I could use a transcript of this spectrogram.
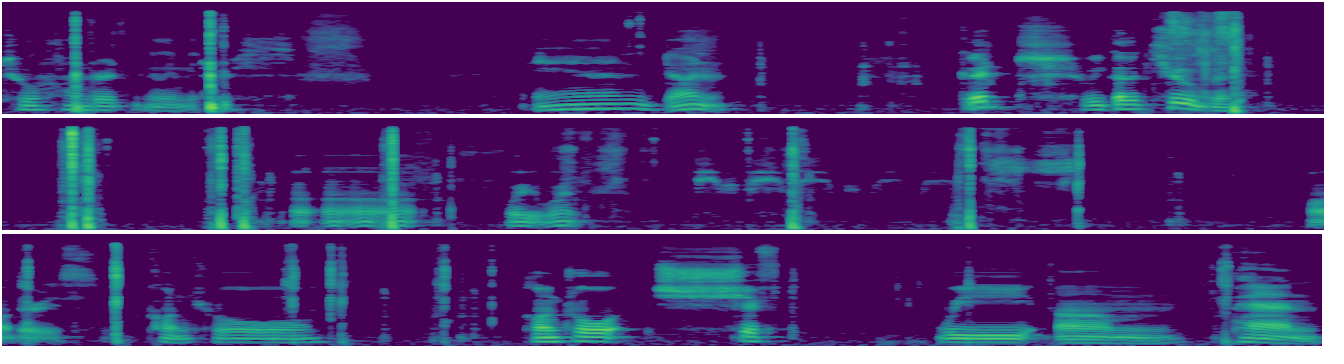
200 millimeters. And done. Good, we got a tube. Uh, uh, uh, uh. Wait, what? oh there is control control shift we um pan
